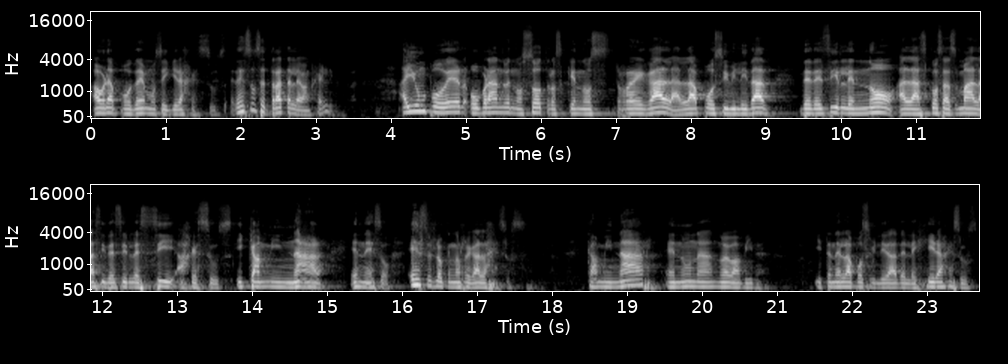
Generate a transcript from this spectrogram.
Ahora podemos seguir a Jesús. De eso se trata el Evangelio. Hay un poder obrando en nosotros que nos regala la posibilidad de decirle no a las cosas malas y decirle sí a Jesús y caminar en eso. Eso es lo que nos regala Jesús. Caminar en una nueva vida y tener la posibilidad de elegir a Jesús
